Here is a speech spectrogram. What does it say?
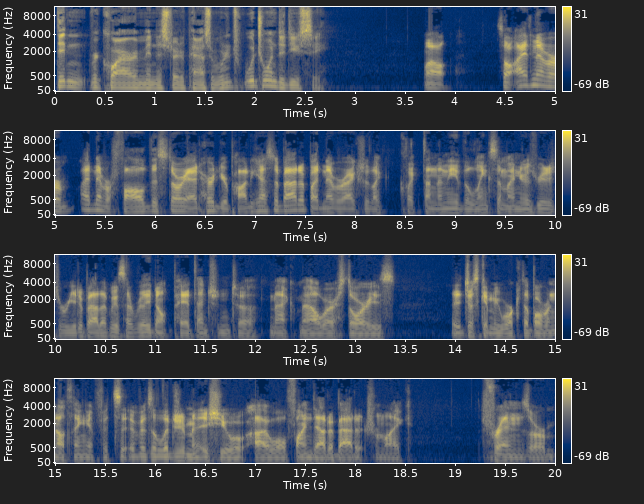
didn't require administrative password. Which, which one did you see? Well, so I've never I'd never followed this story. I'd heard your podcast about it, but I'd never actually like clicked on any of the links in my newsreader to read about it because I really don't pay attention to Mac malware stories. It just get me worked up over nothing. If it's if it's a legitimate issue, I will find out about it from like friends or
